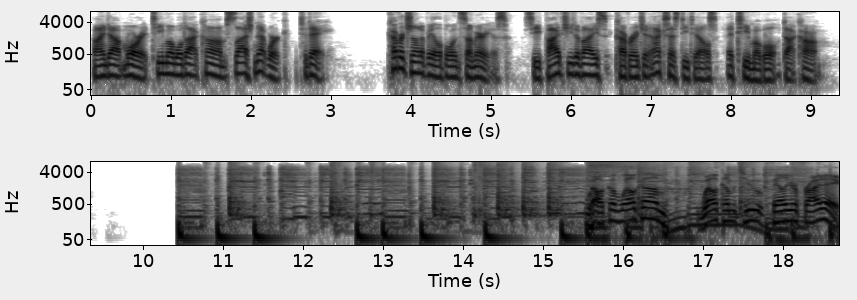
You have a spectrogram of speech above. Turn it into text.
Find out more at tmobile.com slash network today. Coverage not available in some areas. See 5G device coverage and access details at tmobile.com. Welcome, welcome. Welcome to Failure Friday.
